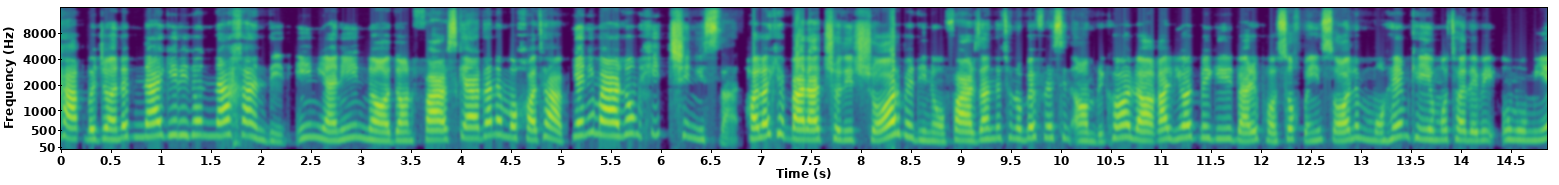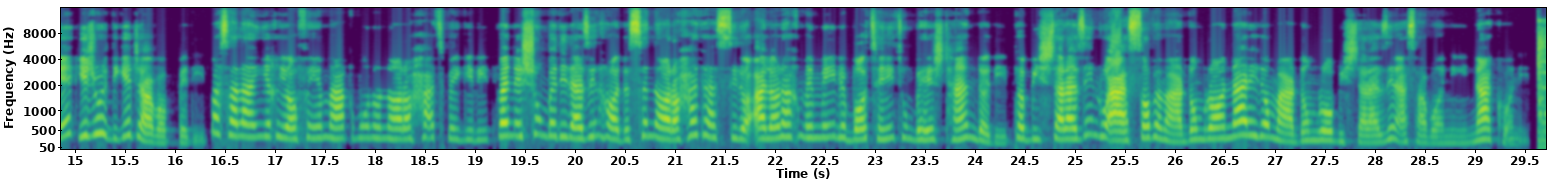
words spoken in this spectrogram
حق به جانب نگیرید و نخندید. این یعنی نادان فرض کردن مخاطب. یعنی مردم هیچی نیستن. حالا که بلد شدید شعار بدین و فرزندتون رو بفرستین آمریکا لاقل یاد بگیرید برای پاسخ به این سوال مهم که یه مطالبه عمومیه یه جور دیگه جواب بدید. مثلا یه قیافه مقبون و ناراحت بگیرید و نشون بدید از این حادثه ناراحت هستید و علیرغم میل باطنیتون بهش تن دادید تا بیشتر از این رو اعصاب مردم را نرید و مردم رو بیشتر از این عصبانی نکنید.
